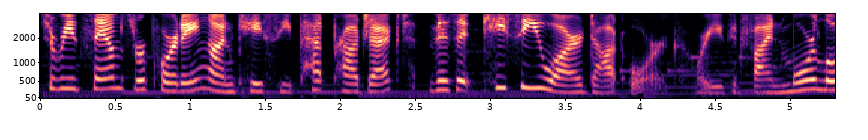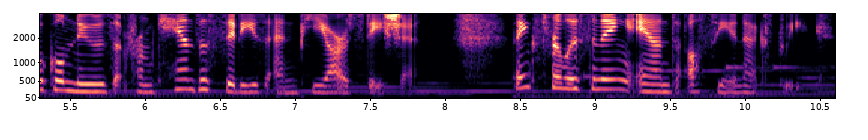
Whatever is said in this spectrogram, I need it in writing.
To read Sam's reporting on KC Pet Project, visit kcur.org, where you can find more local news from Kansas City's NPR station. Thanks for listening, and I'll see you next week.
